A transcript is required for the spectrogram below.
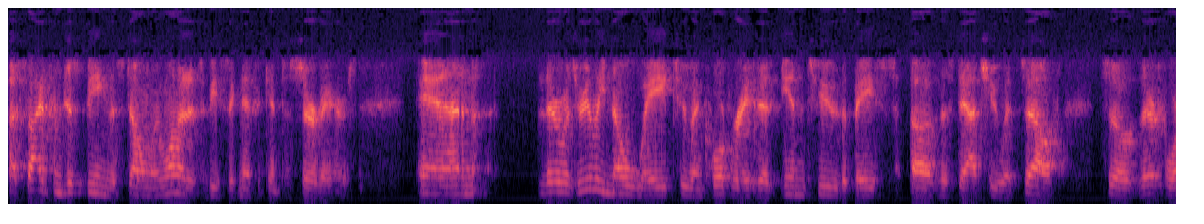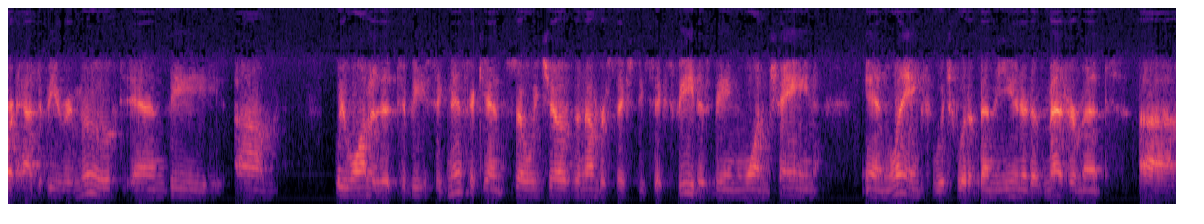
aside from just being the stone. We wanted it to be significant to surveyors, and there was really no way to incorporate it into the base of the statue itself. So therefore, it had to be removed, and the um, we wanted it to be significant. So we chose the number 66 feet as being one chain in length, which would have been the unit of measurement uh,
